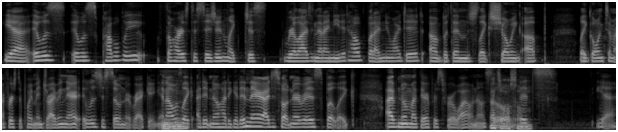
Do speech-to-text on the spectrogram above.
Yeah, it was it was probably the hardest decision like just realizing that I needed help, but I knew I did. Um, but then just like showing up like going to my first appointment driving there it was just so nerve-wracking and Mm-hmm. i was like i didn't know how to get in there i just felt nervous but like i've known my therapist for a while now so That's awesome. it's yeah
